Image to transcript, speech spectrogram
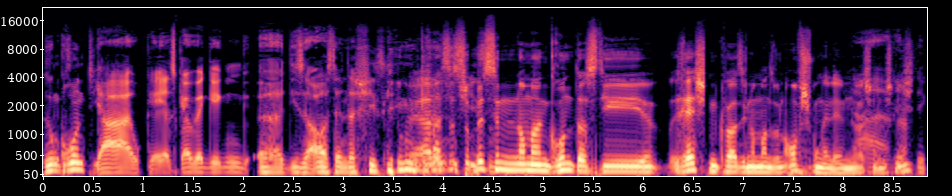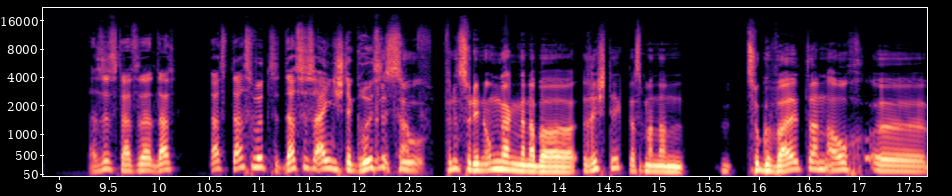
so ein Grund, ja, okay, jetzt können wir gegen äh, diese Ausländer schießen, gegen Ja, das ist so ein bisschen nochmal ein Grund, dass die Rechten quasi nochmal so einen Aufschwung erleben, ja, wahrscheinlich, ne? richtig. Das ist, das, das, das, das wird, das ist eigentlich der größte Findest du, Kampf. findest du den Umgang dann aber richtig, dass man dann zu Gewalt dann auch äh,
